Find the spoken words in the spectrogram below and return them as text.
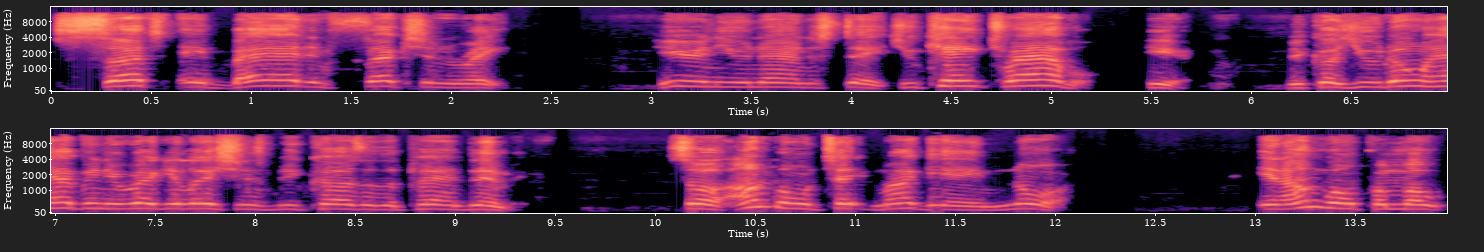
such a bad infection rate here in the United States. You can't travel here because you don't have any regulations because of the pandemic. So I'm gonna take my game north, and I'm gonna promote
